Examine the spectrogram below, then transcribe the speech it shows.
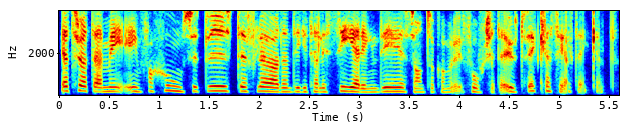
Jag tror att det här med informationsutbyte, flöden, digitalisering, det är sånt som kommer att fortsätta utvecklas helt enkelt.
